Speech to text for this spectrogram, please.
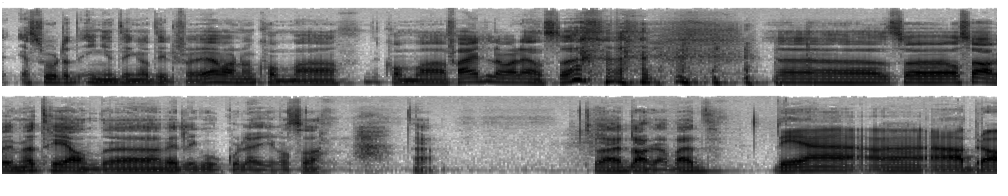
jeg stort sett ingenting å tilføye. Det var noen komma, kommafeil, det var det eneste. Eh, så, og så er vi med tre andre veldig gode kolleger også, da. Ja. Så det er et lagarbeid. Det eh, er bra.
